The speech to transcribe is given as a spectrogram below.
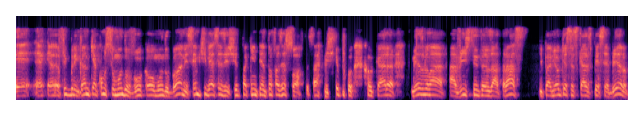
É, é, é, eu fico brincando que é como se o mundo VUCA ou o mundo Bunny sempre tivesse existido para quem tentou fazer sorte, sabe? Tipo, o cara, mesmo lá há 20, 30 anos atrás, e para mim é o que esses caras perceberam,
